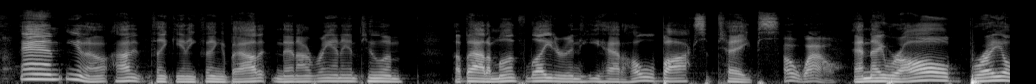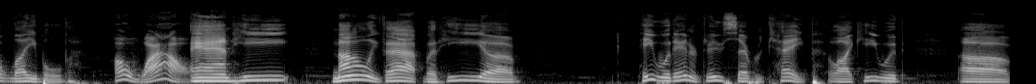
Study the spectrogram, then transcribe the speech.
and, you know, I didn't think anything about it and then I ran into him about a month later and he had a whole box of tapes Oh wow! and they were all braille labeled Oh wow! and he not only that but he uh he would introduce every tape like he would uh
